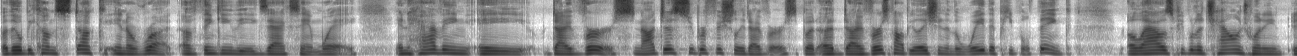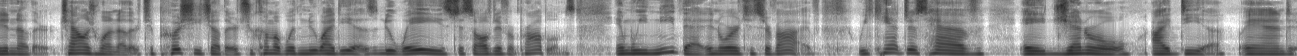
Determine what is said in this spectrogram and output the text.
but they'll become stuck in a rut of thinking the exact same way. And having a diverse not just superficially diverse but a diverse population in the way that people think allows people to challenge one another, challenge one another, to push each other, to come up with new ideas, new ways to solve different problems. And we need that in order to survive. We can't just have a general idea and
